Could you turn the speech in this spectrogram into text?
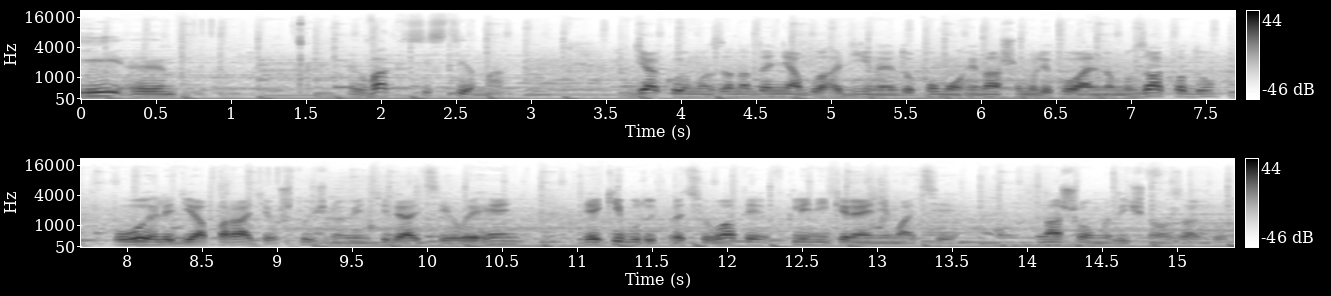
і е, ВАК-система. Дякуємо за надання благодійної допомоги нашому лікувальному закладу у вигляді апаратів штучної вентиляції легень, які будуть працювати в клініці реанімації нашого медичного закладу.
